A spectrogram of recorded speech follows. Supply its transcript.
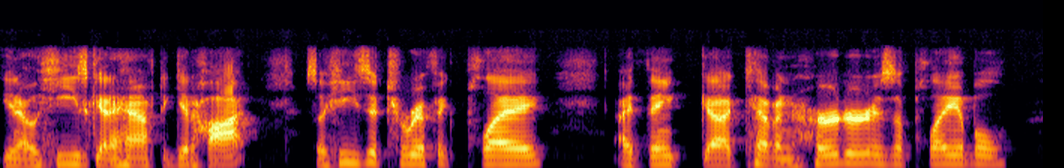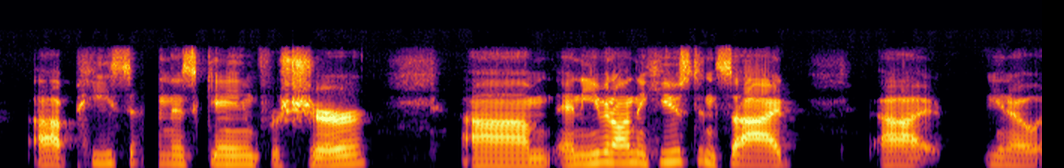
you know, he's going to have to get hot. So he's a terrific play. I think uh, Kevin Huerter is a playable uh, piece in this game for sure. Um, and even on the Houston side, uh, you know,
